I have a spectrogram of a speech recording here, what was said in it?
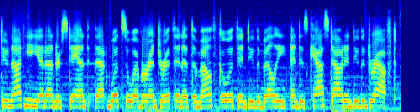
Do not ye yet understand, that whatsoever entereth in at the mouth goeth into the belly, and is cast out into the draught?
